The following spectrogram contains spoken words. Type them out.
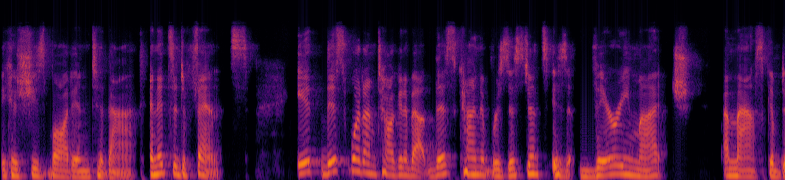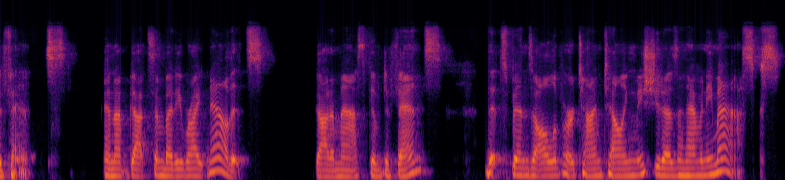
because she's bought into that. And it's a defense. It this what I'm talking about, this kind of resistance is very much a mask of defense. And I've got somebody right now that's got a mask of defense that spends all of her time telling me she doesn't have any masks,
